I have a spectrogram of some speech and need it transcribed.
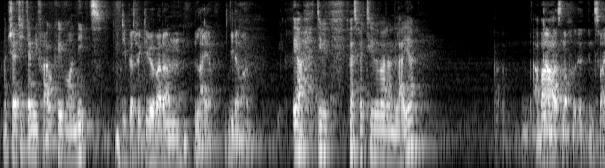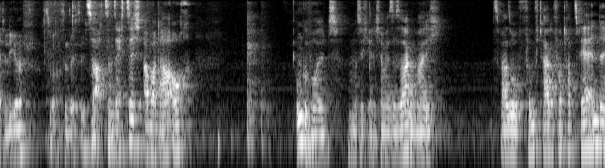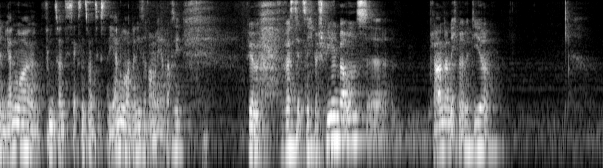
man stellt sich dann die Frage, okay, woran liegt's? Die Perspektive war dann Laie, wieder mal. Ja, die Perspektive war dann Laie. Aber Damals noch in zweite Liga, zu 1860? Zu 1860, aber da auch ungewollt, muss ich ehrlicherweise sagen, weil ich, es war so fünf Tage vor Transferende im Januar, 25, 26. Januar, und dann hieß es auf einmal, ja, Maxi, wir wirst jetzt nicht mehr spielen bei uns, äh, plan da nicht mehr mit dir.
